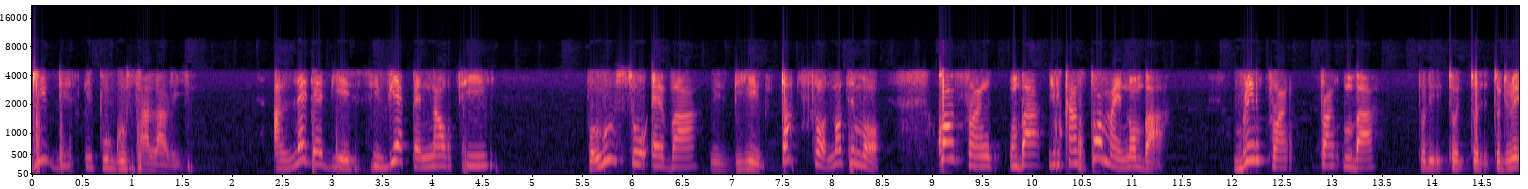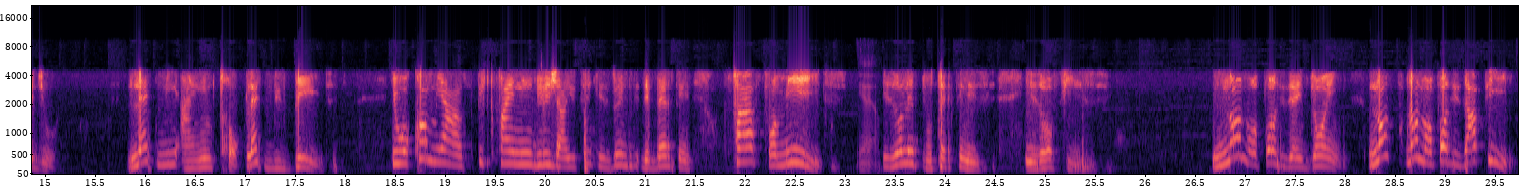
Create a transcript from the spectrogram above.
Give these people good salary and let there be a severe penalty for whosoever misbehave. That's all, nothing more. Call Frank Mba. You can store my number. Bring Frank Frank Mba to the to, to, to the radio. Let me and him talk. Let's debate. He will come here and speak fine English and you think he's doing the best thing. Far from it. Yeah. He's only protecting his, his office. None of us is enjoying. Not, none of us is happy.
